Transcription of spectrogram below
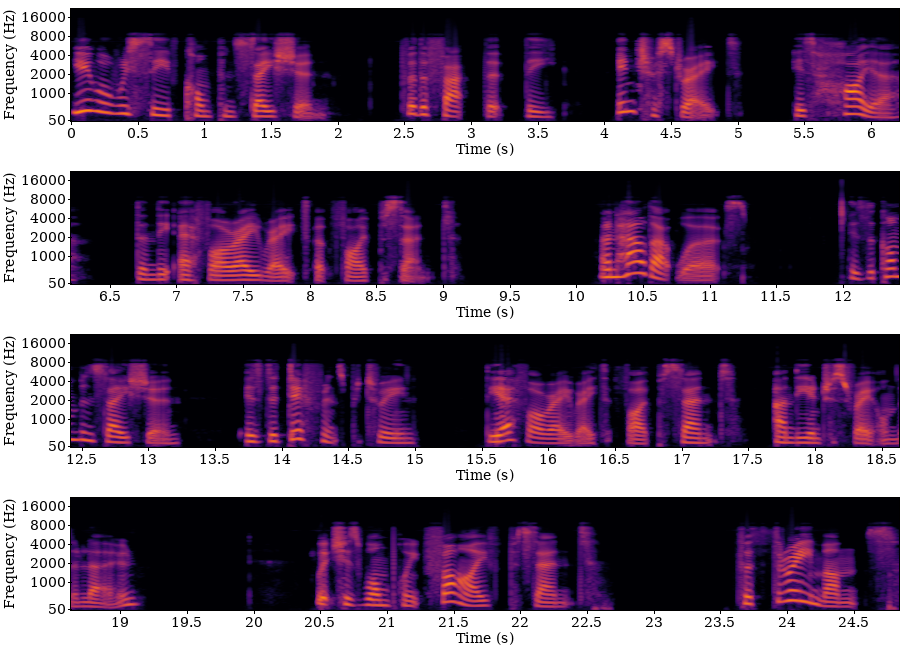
you will receive compensation for the fact that the interest rate is higher than the FRA rate at 5%. And how that works is the compensation is the difference between the FRA rate at 5% and the interest rate on the loan, which is 1.5% for three months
